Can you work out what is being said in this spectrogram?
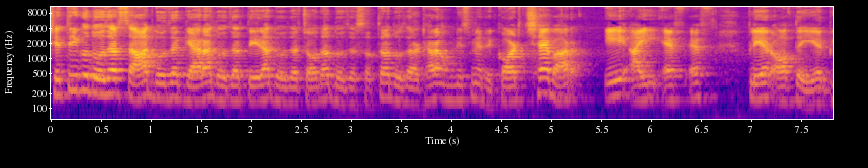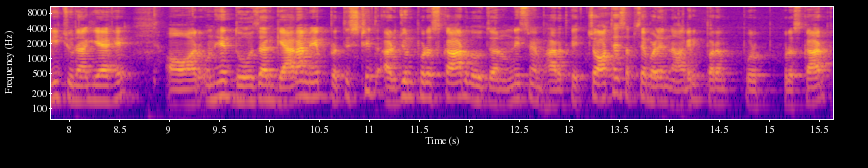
क्षेत्री को 2007, 2011, 2013, 2014, 2017, 2018, 19 में रिकॉर्ड छह बार A I F F player of the year भी चुना गया है और उन्हें 2011 में प्रतिष्ठित अर्जुन पुरस्कार 2019 में भारत के चौथे सबसे बड़े नागरिक पुरस्कार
